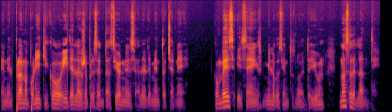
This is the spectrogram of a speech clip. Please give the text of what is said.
en el plano político y de las representaciones al elemento chané, con Bess y Sainz 1991 más adelante.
